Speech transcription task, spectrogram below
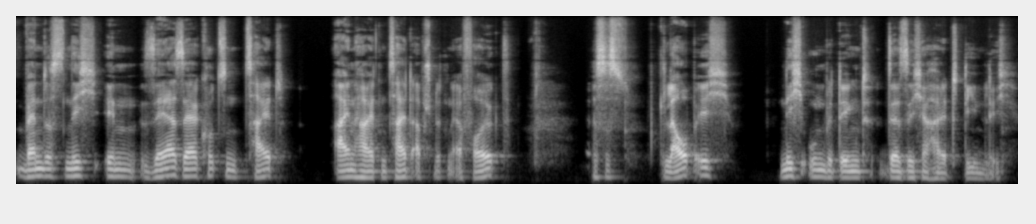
wenn das nicht in sehr, sehr kurzen Zeiteinheiten, Zeitabschnitten erfolgt, ist es, glaube ich, nicht unbedingt der Sicherheit dienlich.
